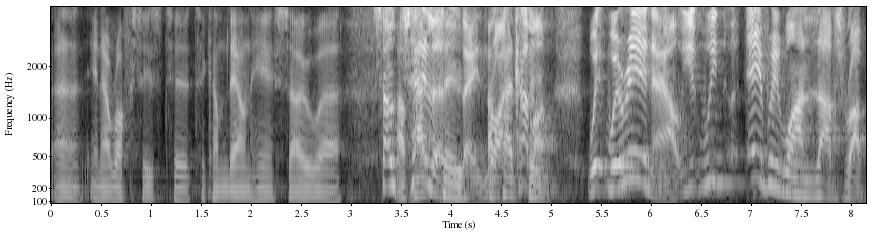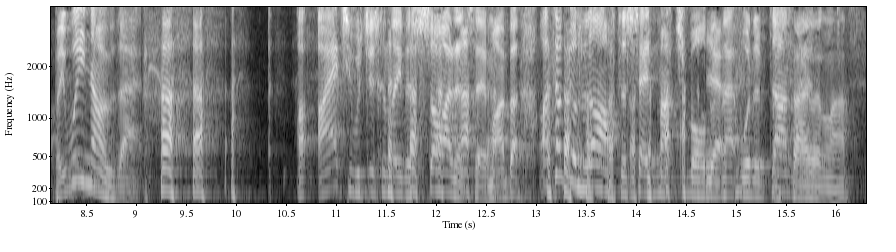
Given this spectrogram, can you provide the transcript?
uh, in our offices to, to come down here. So, uh, So I've tell us to- then, I've right? Come to- on, we, we're here now. You, we everyone loves rugby. We know that. I, I actually was just going to leave a silence there, mine, but I think your laughter said much more than Yeah. that would have A done. silent laugh.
